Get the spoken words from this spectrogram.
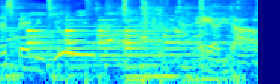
This baby. you. And uh,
